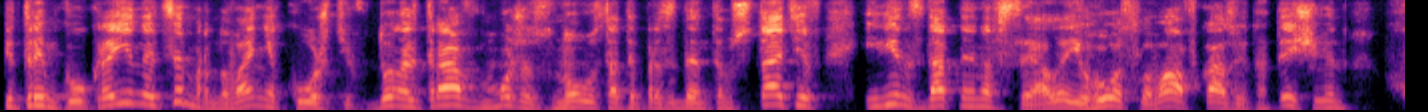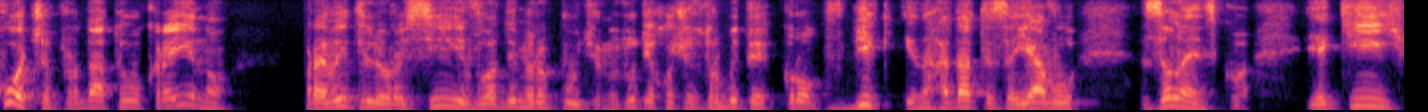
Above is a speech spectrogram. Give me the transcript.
підтримка України це марнування коштів. Дональд Трамп може знову стати президентом штатів, і він здатний на все. Але його слова вказують на те, що він хоче продати Україну правителю Росії Володимиру Путіну. Тут я хочу зробити крок в бік і нагадати заяву Зеленського, який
